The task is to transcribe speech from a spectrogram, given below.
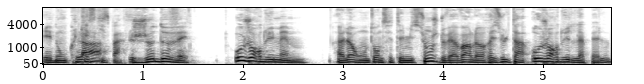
Et donc là, Qu'est-ce qui se passe? je devais, aujourd'hui même, à l'heure où on tourne cette émission, je devais avoir le résultat aujourd'hui de l'appel.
